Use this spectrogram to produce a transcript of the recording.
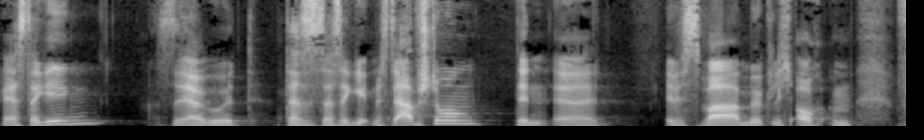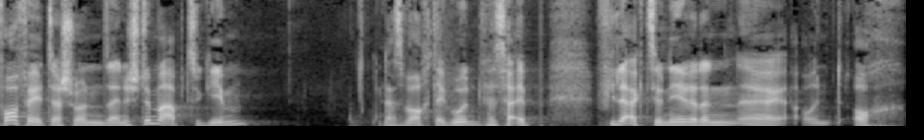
Wer ist dagegen? Sehr gut. Das ist das Ergebnis der Abstimmung, denn äh, es war möglich, auch im Vorfeld da schon seine Stimme abzugeben. Das war auch der Grund, weshalb viele Aktionäre dann äh, und auch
